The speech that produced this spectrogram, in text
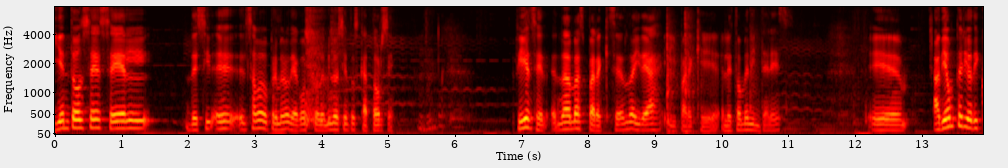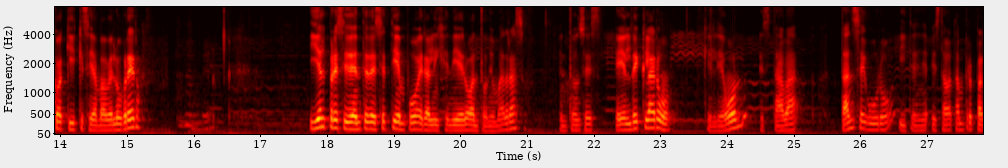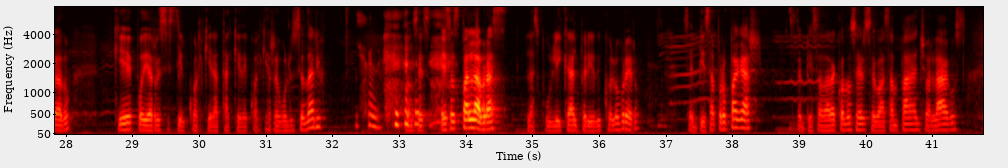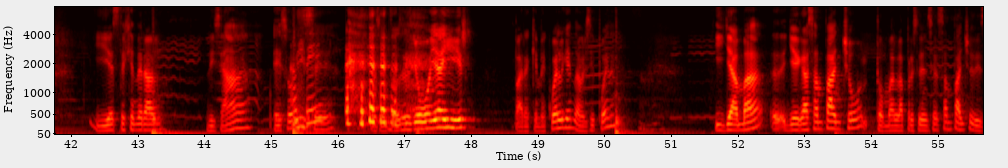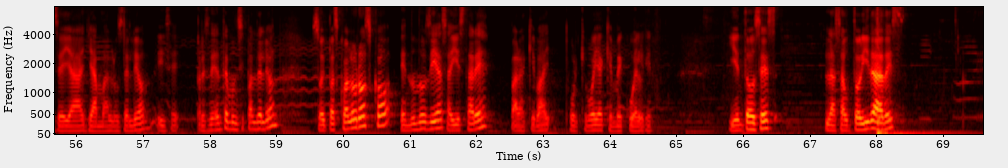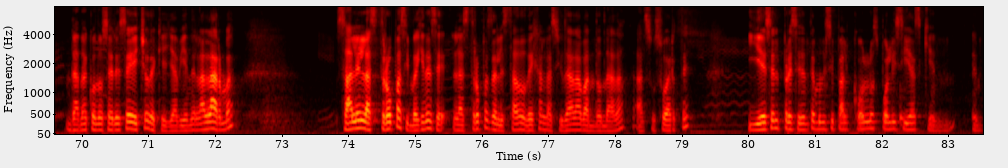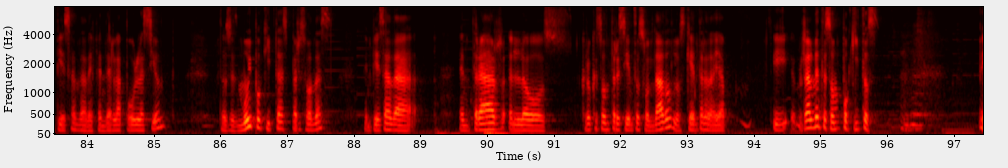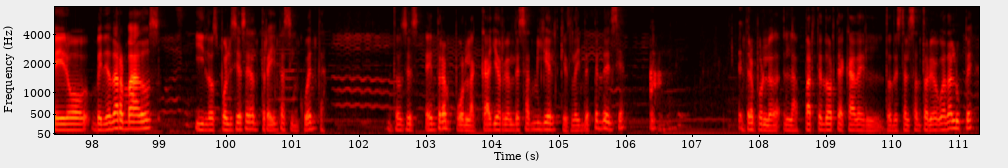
Y entonces él eh, el sábado primero de agosto de 1914. Fíjense, nada más para que se den una idea y para que le tomen interés. Eh, había un periódico aquí que se llamaba El Obrero. Y el presidente de ese tiempo era el ingeniero Antonio Madrazo. Entonces, él declaró que León estaba tan seguro y estaba tan preparado que podía resistir cualquier ataque de cualquier revolucionario. Entonces, esas palabras las publica el periódico El Obrero, se empieza a propagar, se empieza a dar a conocer, se va a San Pancho, a Lagos, y este general dice, ah, eso ¿Ah, dice, pues entonces yo voy a ir para que me cuelguen, a ver si pueden. Y llama, eh, llega a San Pancho, toma la presidencia de San Pancho y dice, ya llama a los de León, y dice, presidente municipal de León, soy Pascual Orozco, en unos días ahí estaré para que vaya, porque voy a que me cuelguen. Y entonces las autoridades dan a conocer ese hecho de que ya viene la alarma. Salen las tropas, imagínense, las tropas del estado dejan la ciudad abandonada a su suerte y es el presidente municipal con los policías quien empiezan a defender la población entonces, muy poquitas personas empiezan a entrar los, creo que son 300 soldados los que entran allá. Y realmente son poquitos. Pero venían armados y los policías eran 30, 50. Entonces entran por la calle Real de San Miguel, que es la Independencia. Entran por la, parte norte acá del, donde está el Santuario de Guadalupe.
